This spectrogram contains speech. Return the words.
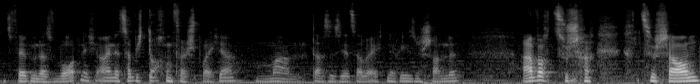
jetzt fällt mir das Wort nicht ein. Jetzt habe ich doch einen Versprecher. Mann, das ist jetzt aber echt eine Riesenschande. Einfach zu, scha zu schauen.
